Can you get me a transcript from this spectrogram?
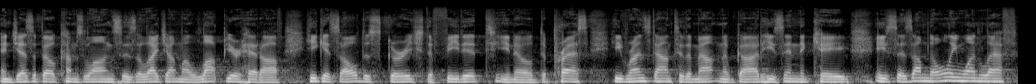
And Jezebel comes along and says, Elijah, I'm going to lop your head off. He gets all discouraged, defeated, you know, depressed. He runs down to the mountain of God. He's in the cave. He says, I'm the only one left,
